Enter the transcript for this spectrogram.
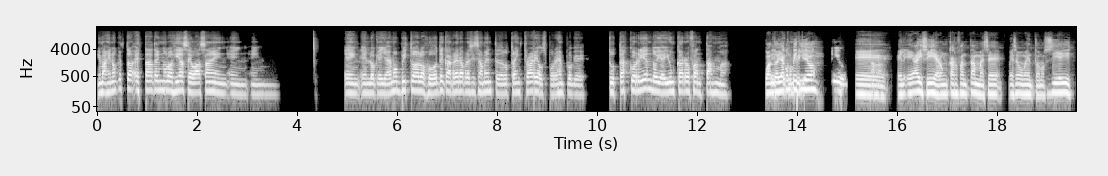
Imagino que esta tecnología se basa en, en en, lo que ya hemos visto de los juegos de carrera precisamente, de los Time Trials, por ejemplo, que tú estás corriendo y hay un carro fantasma. Cuando ella este, compitió, eh, el AI sí, era un carro fantasma ese, ese momento. No sé si,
